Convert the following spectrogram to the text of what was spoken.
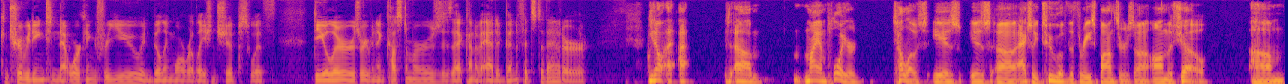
contributing to networking for you and building more relationships with dealers or even in customers? Is that kind of added benefits to that, or? You know, I, I, um, my employer Telos is is uh, actually two of the three sponsors uh, on the show, um,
